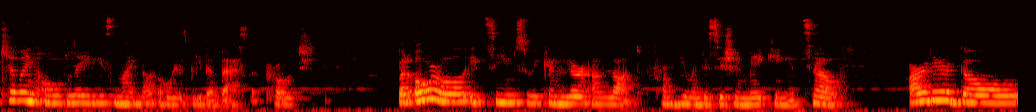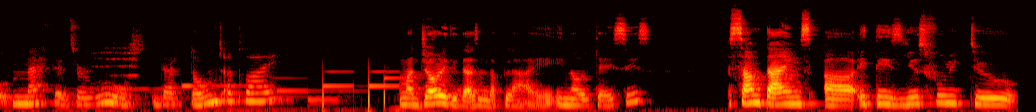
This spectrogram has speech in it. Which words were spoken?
killing old ladies might not always be the best approach but overall it seems we can learn a lot from human decision making itself are there though methods or rules that don't apply? Majority doesn't apply in all cases. Sometimes uh, it is useful to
